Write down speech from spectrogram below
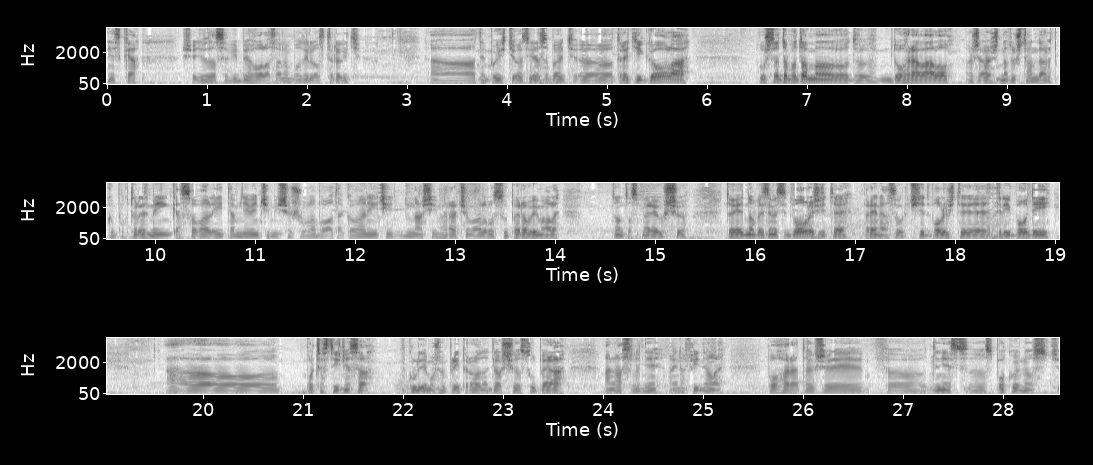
Dneska Šeďo zase vybehol a sa nám podarilo streliť a ten poisťovací, dá sa povedať, e, tretí gól a už sa to potom e, dohrávalo až, až na tú štandardku, po ktorej sme inkasovali. Tam neviem, či Mišo Šula bol atakovaný, či našim hráčom alebo superovým, ale v tomto smere už to je jedno, vezmeme si dôležité, pre nás určite dôležité tri body a počas týždňa sa kľude môžeme pripravovať na ďalšieho supera a následne aj na finále pohára, takže dnes e, spokojnosť e,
